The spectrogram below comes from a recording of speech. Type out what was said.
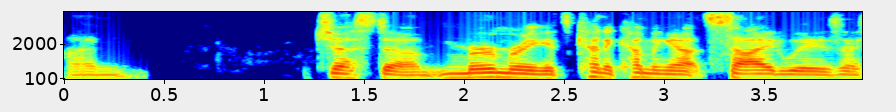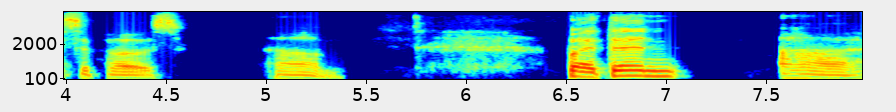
i'm just uh, murmuring. It's kind of coming out sideways i suppose. Um, but then uh,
